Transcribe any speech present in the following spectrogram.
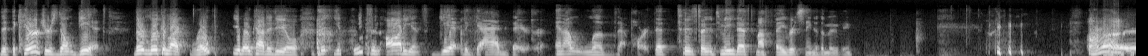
that the characters don't get. They're looking like rope, you know, kind of deal. But you know, we as an audience get the gag there, and I love that part. That to, so to me, that's my favorite scene of the movie. All right. Uh,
